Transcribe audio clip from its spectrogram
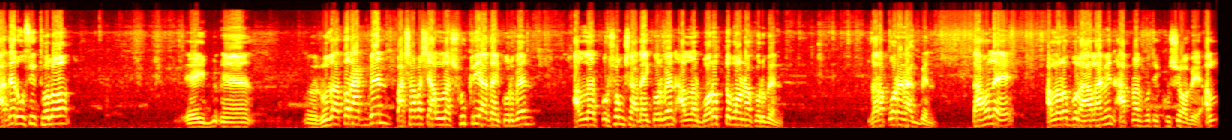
তাদের উচিত হলো এই রোজা তো রাখবেন, পাশাপাশি আল্লাহ শুক্রিয়া আদায় করবেন। আল্লাহর প্রশংসা আদায় করবেন, আল্লাহর বরত্ব বর্ণনা করবেন, যারা পরে রাখবেন। তাহলে আল্লাহ রব্বুল আলমিন আপনার প্রতি খুশি হবে। আল্লাহ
